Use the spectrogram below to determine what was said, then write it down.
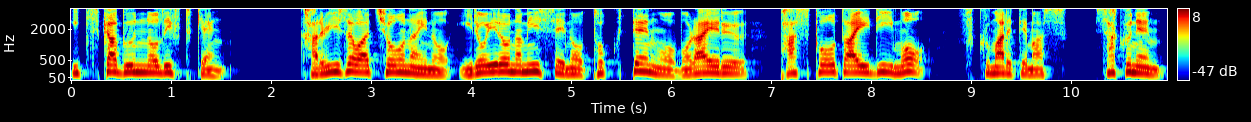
5日分のリフト券、軽井沢町内のいろいろな店の特典をもらえるパスポート ID も含まれてます。昨年、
